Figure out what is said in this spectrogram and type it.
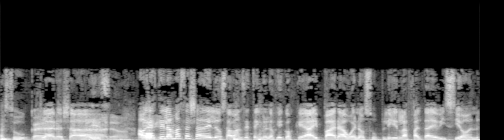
azúcar. Claro, ya. Claro. Ahora, Oh. Estela, más allá de los avances tecnológicos que hay para, bueno, suplir la falta de visión,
